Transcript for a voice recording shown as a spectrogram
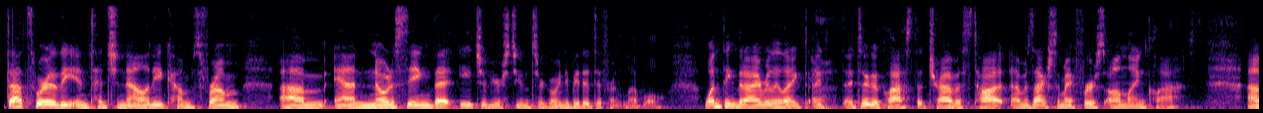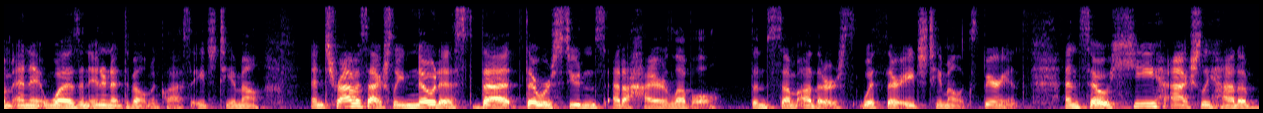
that's where the intentionality comes from, um, and noticing that each of your students are going to be at a different level. One thing that I really liked, I, I took a class that Travis taught. It was actually my first online class, um, and it was an internet development class, HTML. And Travis actually noticed that there were students at a higher level than some others with their HTML experience. And so he actually had a,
